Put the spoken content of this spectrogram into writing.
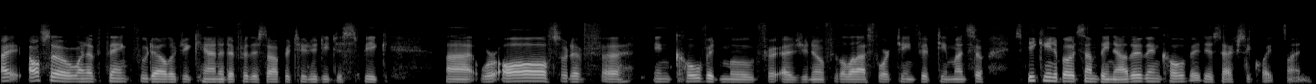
I also want to thank Food Allergy Canada for this opportunity to speak. Uh, we're all sort of uh, in COVID mode, for, as you know, for the last 14, 15 months. So speaking about something other than COVID is actually quite fun.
